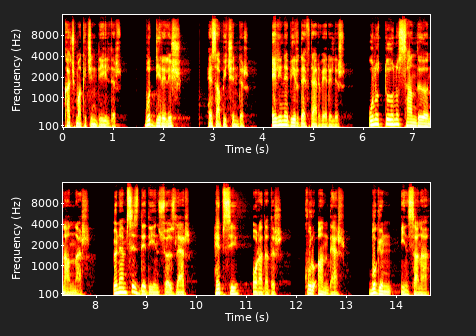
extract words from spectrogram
kaçmak için değildir. Bu diriliş hesap içindir. Eline bir defter verilir. Unuttuğunu sandığın anlar. Önemsiz dediğin sözler hepsi oradadır. Kur'an der. Bugün insana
